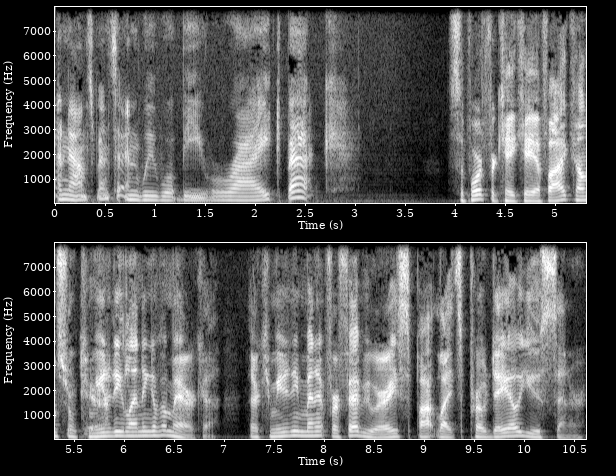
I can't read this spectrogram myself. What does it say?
announcements, and we will be right back. Support for KKFI comes from Community Lending of America. Their Community Minute for February spotlights Prodeo Youth Center,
